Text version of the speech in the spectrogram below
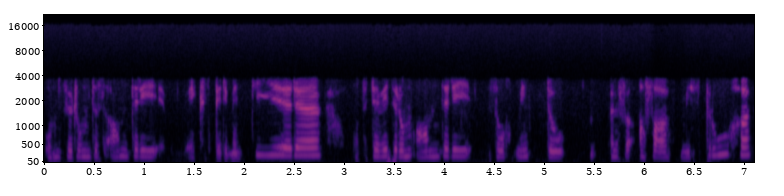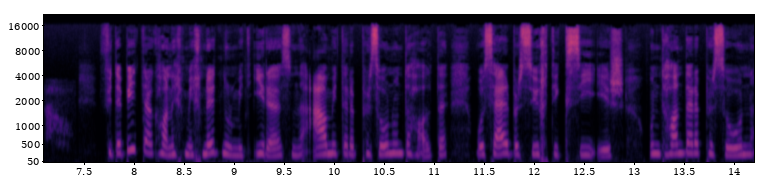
und warum das andere experimentieren oder dann wiederum andere Suchtmittel anfangen missbrauchen. Für den Beitrag habe ich mich nicht nur mit ihr, sondern auch mit einer Person unterhalten, die selber süchtig war und habe dieser Person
